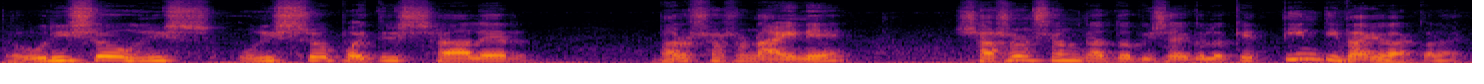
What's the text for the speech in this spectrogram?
তো উনিশশো উনিশ, উনিশশো সালের ভারত শাসন আইনে শাসন সংক্রান্ত বিষয়গুলোকে তিনটি ভাগে ভাগ করা হয়।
